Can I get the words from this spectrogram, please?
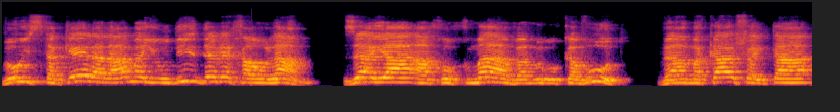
והוא הסתכל על העם היהודי דרך העולם. זה היה החוכמה והמורכבות והעמקה שהייתה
